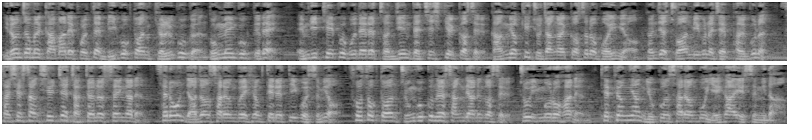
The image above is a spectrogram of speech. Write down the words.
이런 점을 감안해 볼 때 미국 또한 결국은 동맹국들의 MDTF 부대를 전진 배치시킬 것을 강력히 주장할 것으로 보이며 현재 주한미군의 제8군은 사실상 실제 작전을 수행하는 새로운 야전사령부의 형태를 띠고 있으며 소속 또한 중국군을 상대하는 것을 주 임무로 하는 태평양 육군 사령부 예하에 있습니다.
